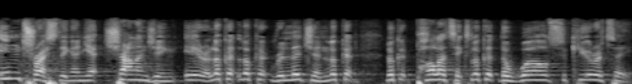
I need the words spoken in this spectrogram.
interesting and yet challenging era. Look at, look at religion, look at, look at politics, look at the world security,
